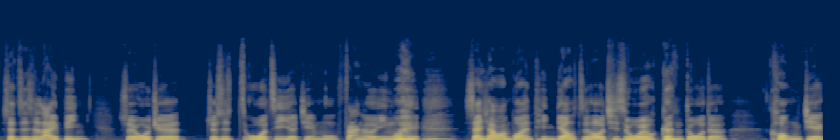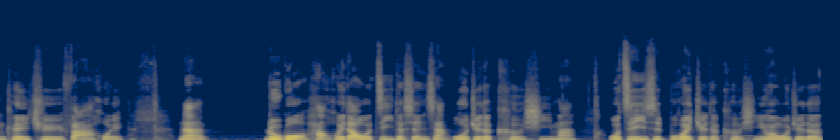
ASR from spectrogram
甚至是来宾。所以我觉得就是我自己的节目，反而因为三项玩不完停掉之后，其实我有更多的空间可以去发挥。那如果好回到我自己的身上，我觉得可惜吗？我自己是不会觉得可惜，因为我觉得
